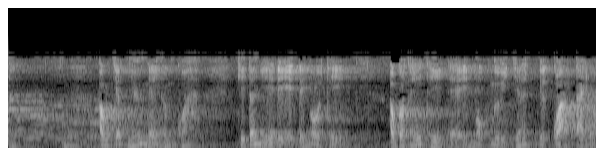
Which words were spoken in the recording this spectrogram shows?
thân. Ông chợt nhớ ngày hôm qua, Khi tới nghĩa địa để ngồi thiền ông có thấy thi thể một người chết được quàng tại đó?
